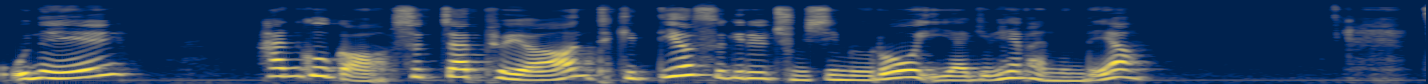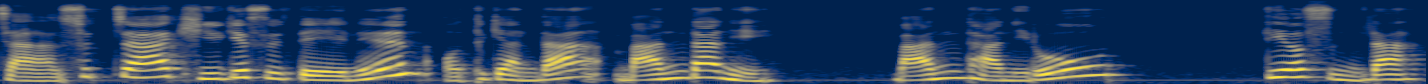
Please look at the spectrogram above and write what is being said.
오늘 한국어 숫자 표현, 특히 띄어쓰기를 중심으로 이야기를 해봤는데요. 자, 숫자 길게 쓸 때에는 어떻게 한다? 만 단위, 만 단위로 띄어쓴다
